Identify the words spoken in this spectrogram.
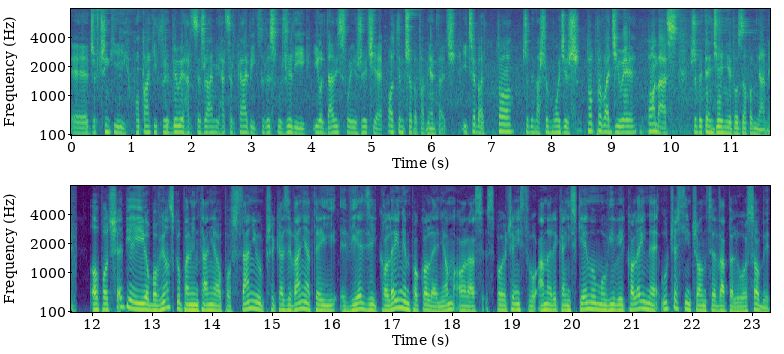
e, dziewczynki, chłopaki, które były harcerzami, harcerkami, które służyli i oddali swoje życie. O tym trzeba pamiętać. I trzeba to, żeby nasza młodzież to prowadziły po nas, żeby ten dzień nie był zapomniany. O potrzebie i obowiązku pamiętania o powstaniu, przekazywania tej wiedzy kolejnym pokoleniom oraz społeczeństwu amerykańskiemu mówiły kolejne uczestniczące w apelu osoby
